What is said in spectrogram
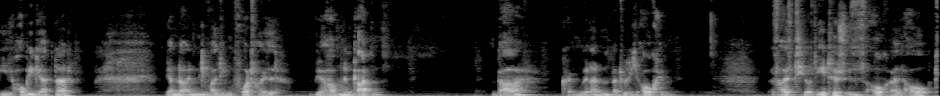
die Hobbygärtner, wir haben da einen gewaltigen Vorteil. Wir haben einen Garten da können wir dann natürlich auch hin. Das heißt, theoretisch ist es auch erlaubt,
